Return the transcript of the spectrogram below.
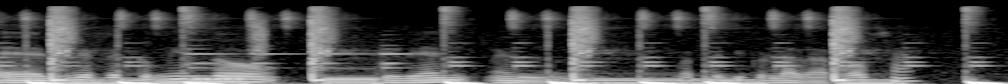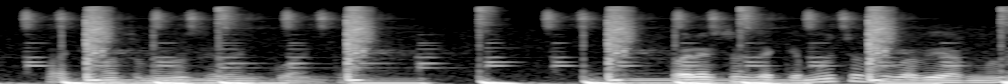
Eh, les recomiendo que vean el, la película La Rosa para que más o menos se den cuenta. Por eso es de que muchos gobiernos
